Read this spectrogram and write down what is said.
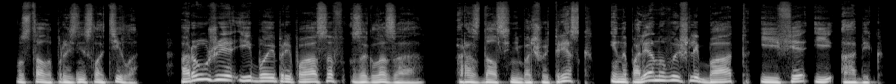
— устало произнесла Тила, — «оружие и боеприпасов за глаза». Раздался небольшой треск, и на поляну вышли Бат, Ифе и Абик.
